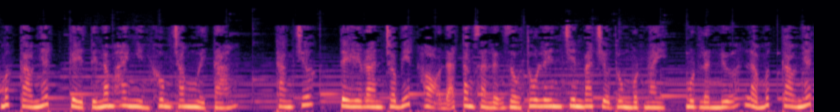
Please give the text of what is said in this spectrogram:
mức cao nhất kể từ năm 2018. Tháng trước, Tehran cho biết họ đã tăng sản lượng dầu thô lên trên 3 triệu thùng một ngày, một lần nữa là mức cao nhất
